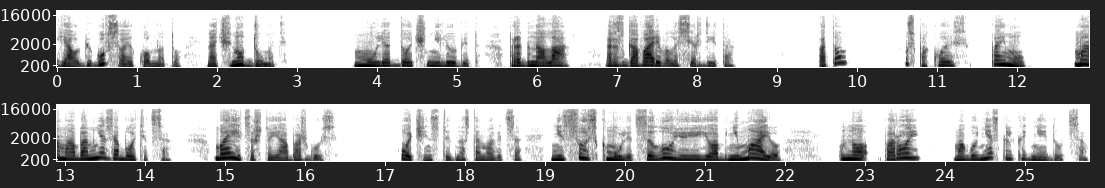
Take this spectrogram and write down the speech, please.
Я убегу в свою комнату начну думать. Муля дочь не любит, прогнала, разговаривала сердито. Потом успокоюсь, пойму. Мама обо мне заботится, боится, что я обожгусь. Очень стыдно становится. Несусь к муле, целую ее, обнимаю, но порой могу несколько дней дуться.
